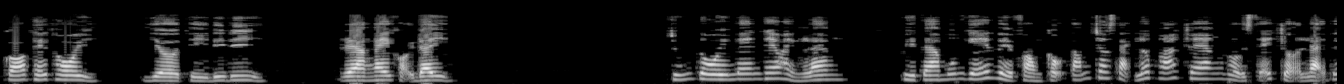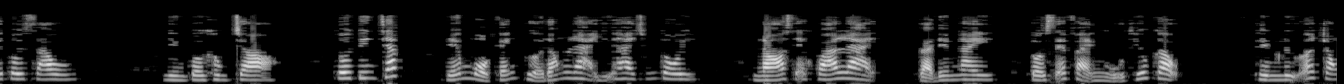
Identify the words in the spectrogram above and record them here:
Có thế thôi, giờ thì đi đi. Ra ngay khỏi đây. Chúng tôi men theo hành lang, vì ta muốn ghé về phòng cậu tắm cho sạch lớp hóa trang rồi sẽ trở lại với tôi sau. Nhưng tôi không cho. Tôi tin chắc nếu một cánh cửa đóng lại giữa hai chúng tôi, nó sẽ khóa lại, và đêm nay tôi sẽ phải ngủ thiếu cậu. Thêm nữa trong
